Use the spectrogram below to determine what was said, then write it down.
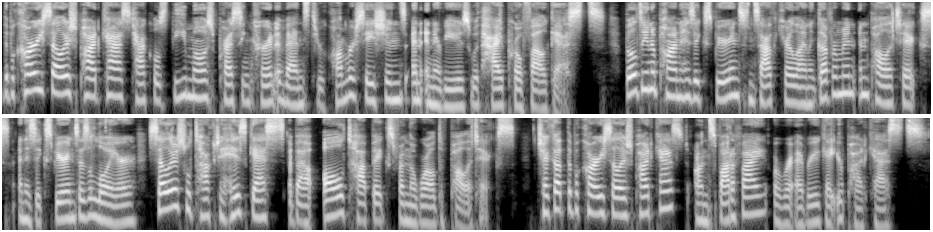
The Bakari Sellers podcast tackles the most pressing current events through conversations and interviews with high profile guests. Building upon his experience in South Carolina government and politics and his experience as a lawyer, Sellers will talk to his guests about all topics from the world of politics. Check out the Bakari Sellers podcast on Spotify or wherever you get your podcasts.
